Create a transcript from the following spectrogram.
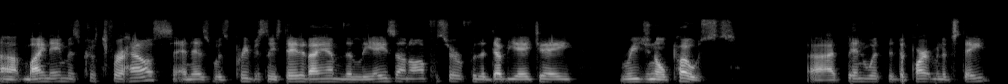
Uh, my name is Christopher House, and as was previously stated, I am the liaison officer for the WHA regional posts. Uh, I've been with the Department of State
